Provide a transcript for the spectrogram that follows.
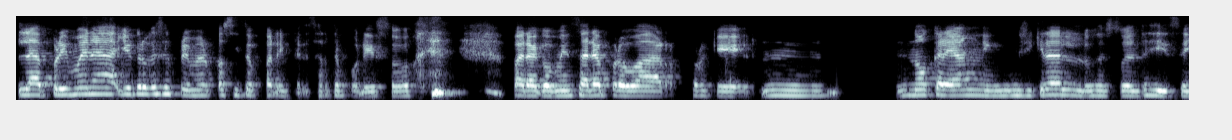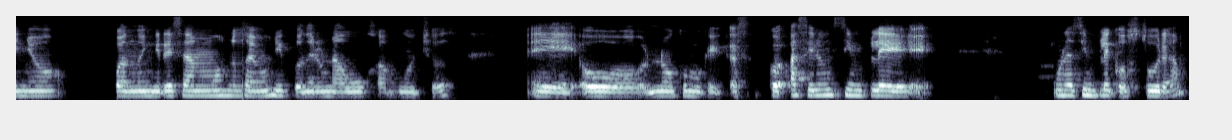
la primera, yo creo que es el primer pasito para interesarte por eso, para comenzar a probar, porque mm, no crean ni, siquiera los estudiantes de diseño, cuando ingresamos no sabemos ni poner una aguja muchos, eh, o no como que hacer un simple, una simple costura.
